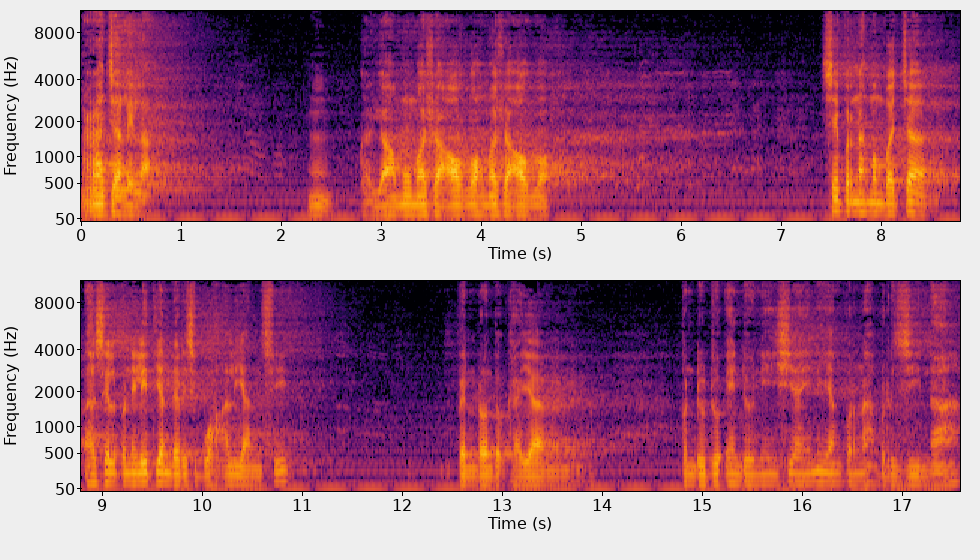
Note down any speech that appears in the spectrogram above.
merajalela hmm, gayamu masya Allah masya Allah. Saya pernah membaca hasil penelitian dari sebuah aliansi ben untuk gaya penduduk Indonesia ini yang pernah berzina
